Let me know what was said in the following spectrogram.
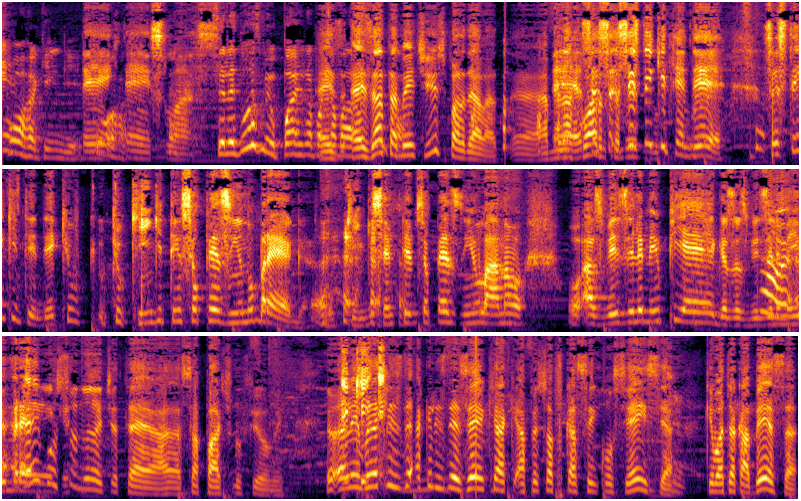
King. Porra, King. Tem, Porra. tem esse lance. Você lê duas mil páginas pra É, acabar é exatamente isso, para dela. É, a menina É, Vocês também- têm que entender, vocês têm que entender que o, que o King tem seu pezinho no brega. O King sempre teve seu pezinho lá no. Às vezes ele é meio piegas, às vezes Não, ele é meio é, brega. é emocionante até essa parte no filme. Eu, eu É que- lembrei daqueles, de- aqueles desenhos que a, a pessoa fica sem consciência, que bateu a cabeça,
